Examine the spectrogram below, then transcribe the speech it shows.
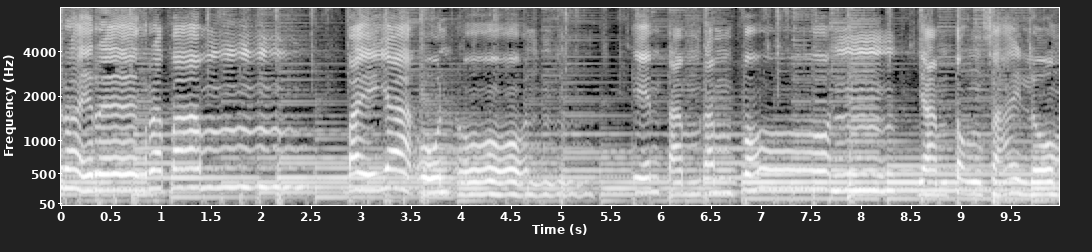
ไรเริงระบำใบหญ้าโอนโอน เอ็นต่ำรำฝนยามต้องสายลม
